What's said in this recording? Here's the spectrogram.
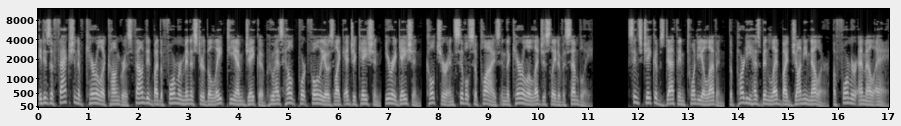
It is a faction of Kerala Congress founded by the former minister the late T. M. Jacob who has held portfolios like education, irrigation, culture and civil supplies in the Kerala Legislative Assembly. Since Jacob's death in 2011, the party has been led by Johnny Nellore, a former MLA.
